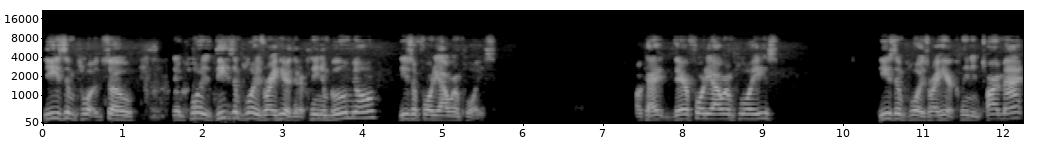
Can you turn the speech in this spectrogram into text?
These employees, so the employees, these employees right here that are cleaning boom, y'all, these are 40 hour employees. Okay, they're 40 hour employees. These employees right here, cleaning tar tarmac,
